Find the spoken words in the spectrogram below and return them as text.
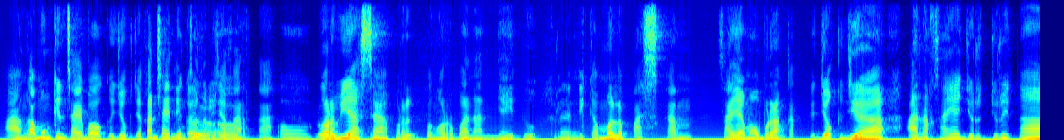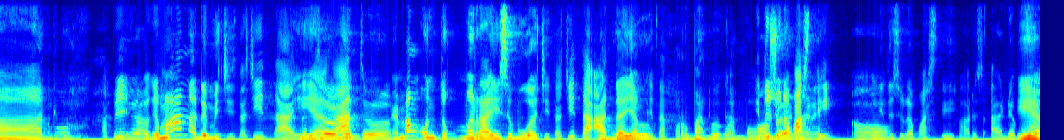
ah, nggak mungkin saya bawa ke Jogja kan saya tinggalkan Betul, di oh. Jakarta. Oh, Luar biasa per- pengorbanannya itu. keren. Ketika melepaskan saya mau berangkat ke Jogja, anak saya jerit-jeritan gitu. Oh, Tapi iya. bagaimana demi cita-cita, iya Betul, kan? betul. Memang untuk meraih sebuah cita-cita ada yang Butuh kita korbankan. Peng- Itu sudah pengorbanan pasti. ya. Oh, oh. Itu sudah pasti. harus ada Iya.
